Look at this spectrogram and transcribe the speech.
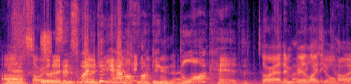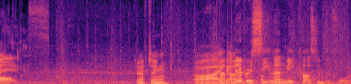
Oh, Yes, sorry. good. Since when can you have a Continue to do fucking that. blockhead? Sorry, I didn't I'm realize you getting were blocked. coins. Drafting. Oh, I I've got. never seen that meat costume before.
